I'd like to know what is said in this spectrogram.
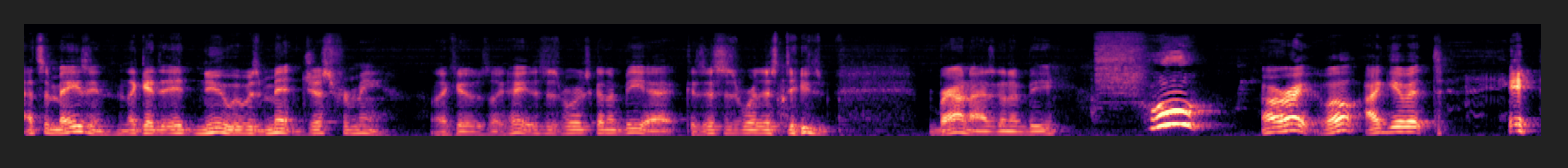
that's amazing. Like, it, it knew it was meant just for me. Like, it was like, hey, this is where it's to be at, because this is where this dude's brown eye is to be. All right, well, I give it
